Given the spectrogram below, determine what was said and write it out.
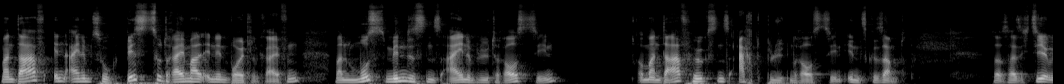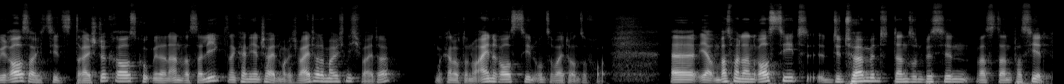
Man darf in einem Zug bis zu dreimal in den Beutel greifen. Man muss mindestens eine Blüte rausziehen. Und man darf höchstens acht Blüten rausziehen insgesamt. So, das heißt, ich ziehe irgendwie raus, ich ziehe jetzt drei Stück raus, gucke mir dann an, was da liegt. Dann kann ich entscheiden, mache ich weiter oder mache ich nicht weiter. Man kann auch dann nur eine rausziehen und so weiter und so fort. Äh, ja, und was man dann rauszieht, determined dann so ein bisschen, was dann passiert.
